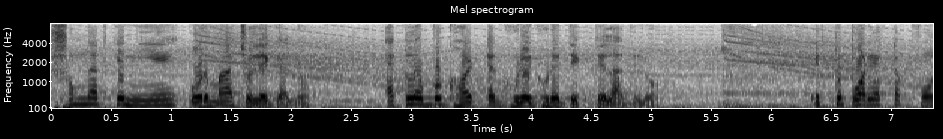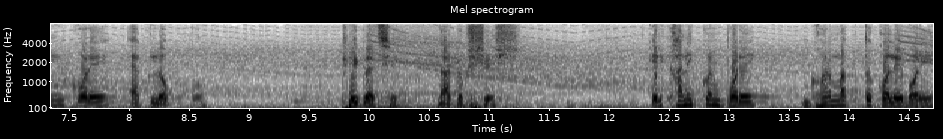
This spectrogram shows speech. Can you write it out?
সোমনাথকে নিয়ে ওর মা চলে গেল। একলব্য ঘরটা ঘুরে ঘুরে দেখতে লাগল। একটু পরে একটা ফোন করে একলব্য ঠিক আছে নাটক শেষ। এর খানিকক্ষণ পরে ঘরমাক্ত কলেবরে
